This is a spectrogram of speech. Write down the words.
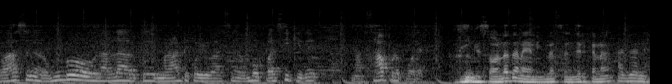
வாசனை ரொம்ப நல்லா இருக்குது நாட்டுக்கோழி வாசனை ரொம்ப பசிக்குது. நான் சாப்பிட போகிறேன் நீங்கள் சொன்னதை நான் என்னைக்கு செஞ்சுருக்கேன்னா அதுதானே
